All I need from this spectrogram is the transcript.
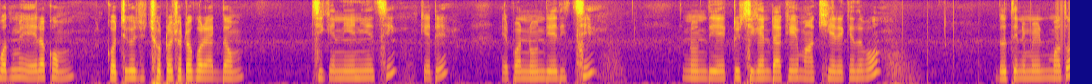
প্রথমে এরকম কচি কচি, ছোটো ছোটো করে একদম চিকেন নিয়ে নিয়েছি কেটে। এরপর নুন দিয়ে দিচ্ছি। নুন দিয়ে একটু চিকেনটাকে মাখিয়ে রেখে দেবো। দু তিন মিনিট মতো।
